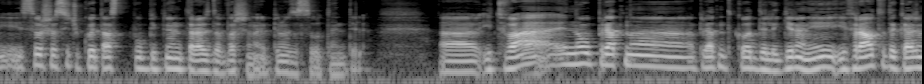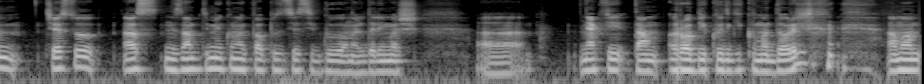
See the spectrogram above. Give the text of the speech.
и свършва всичко, което аз обикновено трябваше да върша, нали, примерно за събота неделя. А, и това е много приятна, приятно такова делегиране и в работа, да кажем, често аз не знам ти Мико на каква позиция си в Google, нали, дали имаш а, някакви там роби, които ги командориш. Ама,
